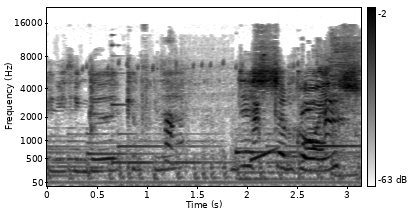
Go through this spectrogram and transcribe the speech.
Anything good come from that? There's some coins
